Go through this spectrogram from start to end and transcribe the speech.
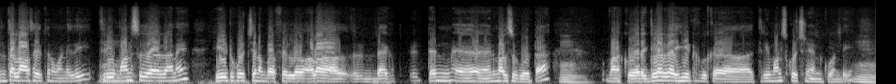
ఎంత లాస్ అవుతున్నాం అనేది త్రీ మంత్స్ కాగానే హీట్కి వచ్చిన బఫెల్లో అలా టెన్ ఎనిమల్స్ కూడా మ్మ్. మనకు రెగ్యులర్గా హీట్ ఒక త్రీ మంత్స్కి వచ్చినాయి అనుకోండి. Hmm.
